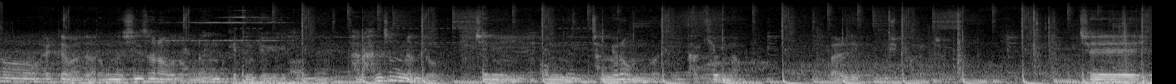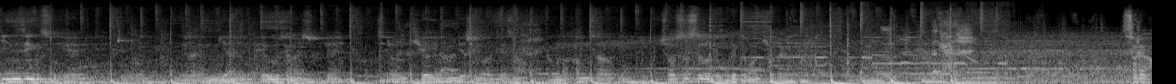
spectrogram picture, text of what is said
촬영할 때마다 너무나 신선하고 너무나 행복했던 기억이기 때문에 단 한 장면도 재미없는 장면은 없는 것 같아요. 다 기억이 남고 빨리 보고 싶어요. 제 인생 속에 그리고 내가 연기하는 배우 생활 속에 새로운 기억이 남겨진 것 같아서 너무나 감사하고 저 스스로도 오랫동안 기억할 거예요. それが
